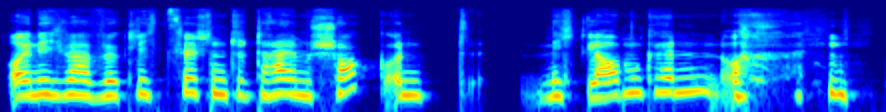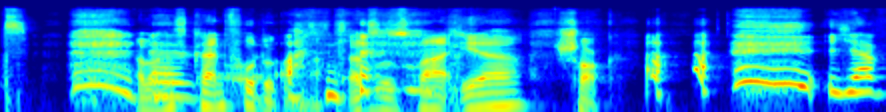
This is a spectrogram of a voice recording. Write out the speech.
Und ich war wirklich zwischen totalem Schock und nicht glauben können. Und Aber hast äh, kein Foto gemacht. Also es war eher Schock. ich habe,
